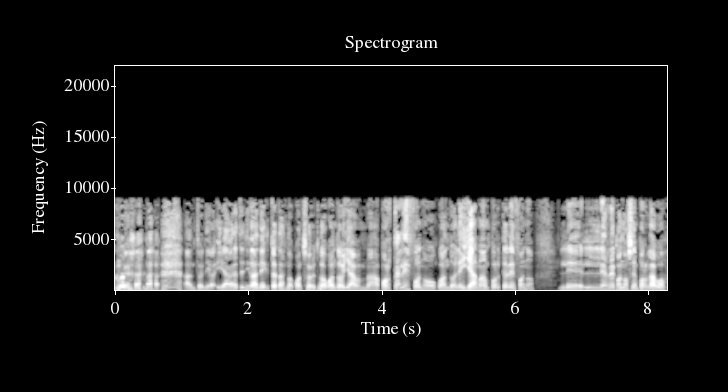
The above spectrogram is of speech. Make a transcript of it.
Antonio, y habrá tenido anécdotas, ¿no? sobre todo cuando llama por teléfono o cuando le llaman por teléfono, ¿le, le reconocen por la voz?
